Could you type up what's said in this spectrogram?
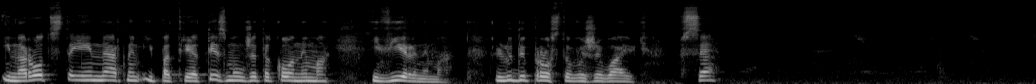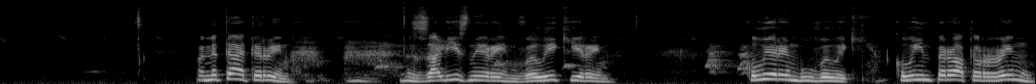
і народ стає інертним, і патріотизму вже такого нема, і віри нема. Люди просто виживають. Все. Пам'ятаєте Рим? Залізний Рим, Великий Рим. Коли Рим був великий? Коли імператор Риму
